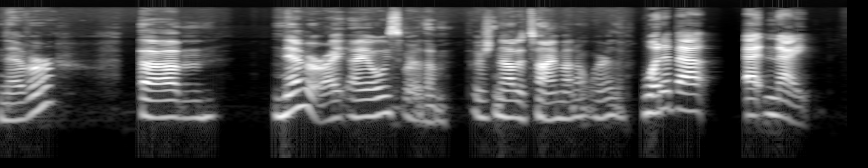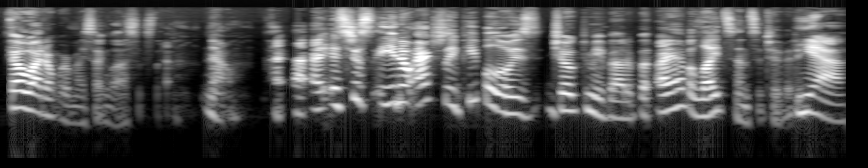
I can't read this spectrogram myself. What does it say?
never? Um, never. I, I always wear them. There's not a time I don't wear them. What about at night? Oh, I don't wear my sunglasses then. No. I, I, it's just, you know, actually, people always joke to me about it, but I have a light sensitivity. Yeah.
